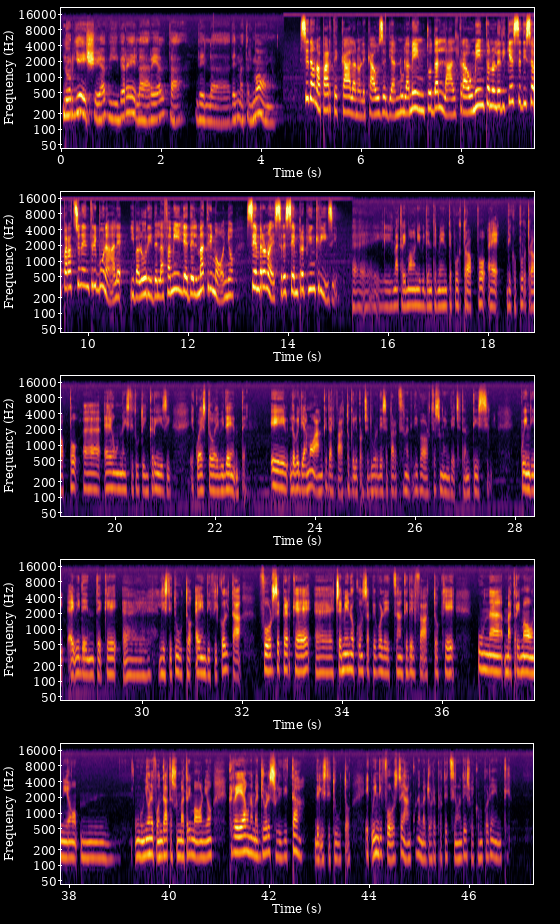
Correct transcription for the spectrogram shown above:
non riesce a vivere la realtà del, del matrimonio. Se da una parte calano le cause di annullamento, dall'altra aumentano le richieste di separazione in tribunale, i valori della famiglia e del matrimonio sembrano essere sempre più in crisi. Eh, il matrimonio evidentemente purtroppo è, dico purtroppo, eh, è un istituto in crisi e questo è evidente e lo vediamo anche dal fatto che le procedure di separazione e di divorzio sono invece tantissime. Quindi è evidente che eh, l'istituto è in difficoltà, forse perché eh, c'è meno consapevolezza anche del fatto che un matrimonio, un'unione fondata sul matrimonio, crea una maggiore solidità dell'istituto e quindi forse anche una maggiore protezione dei suoi componenti.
